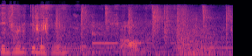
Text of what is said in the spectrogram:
కొంచెం వెనుక్కున్నా ఫోన్ అవును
